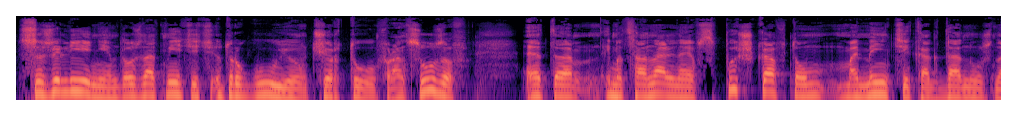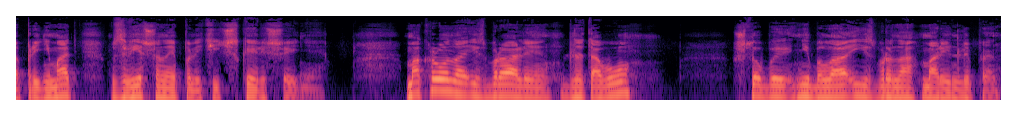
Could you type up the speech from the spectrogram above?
с сожалением должен отметить другую черту французов. Это эмоциональная вспышка в том моменте, когда нужно принимать взвешенное политическое решение. Макрона избрали для того, чтобы не была избрана Марин Ле Пен.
